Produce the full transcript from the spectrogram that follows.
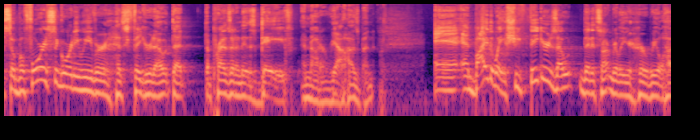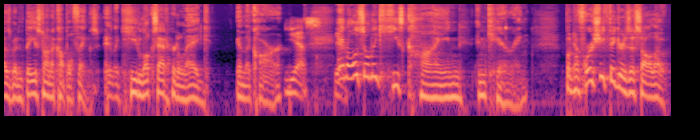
so before Sigourney Weaver has figured out that the president is Dave and not her real Yeah. husband. And, and by the way, she figures out that it's not really her real husband based on a couple things. Like he looks at her leg in the car. yes, yes. And also, like, he's kind and caring. But before she figures this all out,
